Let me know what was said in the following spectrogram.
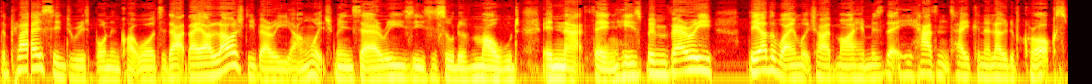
the players seem to be responding quite well to that. They are largely very young, which means they are easy to sort of mould in that thing. He's been very... The other way in which I admire him is that he hasn't taken a load of crocks,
